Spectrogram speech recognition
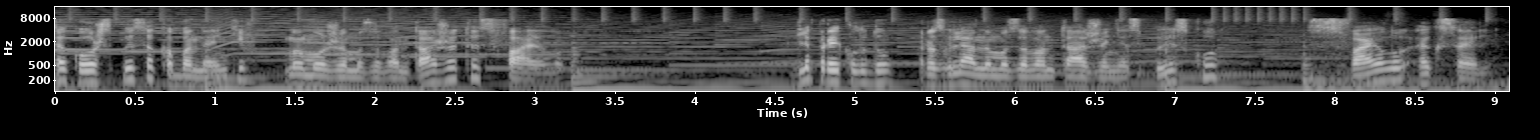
Також список абонентів ми можемо завантажити з файлу. Для прикладу, розглянемо завантаження списку з файлу Excel.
